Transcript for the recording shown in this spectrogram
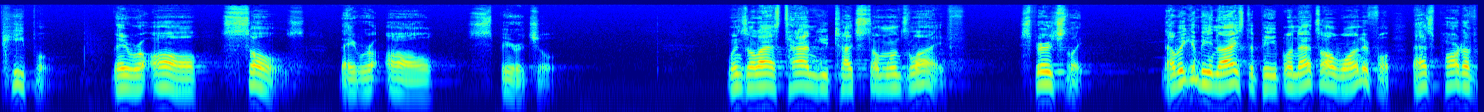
people. They were all souls. They were all spiritual. When's the last time you touched someone's life spiritually? Now, we can be nice to people, and that's all wonderful. That's part of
